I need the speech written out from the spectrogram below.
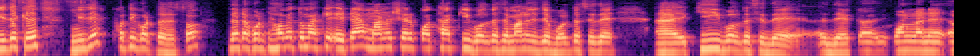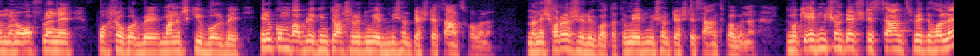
নিজেকে, নিজে ক্ষতি করতেছো, যেটা করতে হবে তোমাকে এটা মানুষের কথা কি বলতেছে, মানুষ যে বলতেছে যে কি বলতেছে যে যে অনলাইনে মানে অফলাইনে প্রশ্ন করবে, মানুষ কি বলবে, এরকম ভাবলে কিন্তু আসলে তুমি এডমিশন টেস্টে চান্স পাবে না। মানে সরাসরি কথা, তুমি এডমিশন টেস্টে চান্স পাবে না। তোমাকে এডমিশন টেস্টে চান্স পেতে হলে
